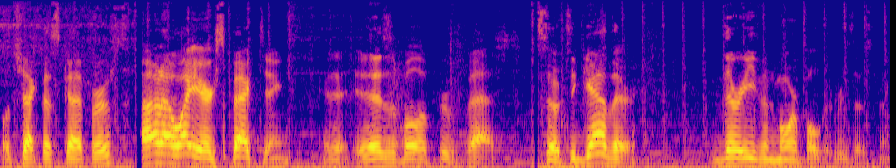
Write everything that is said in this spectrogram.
We'll check this guy first. I don't know what you're expecting. It, it is a bulletproof vest. So together, they're even more bullet resistant.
